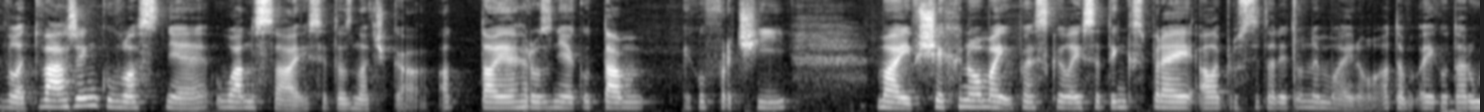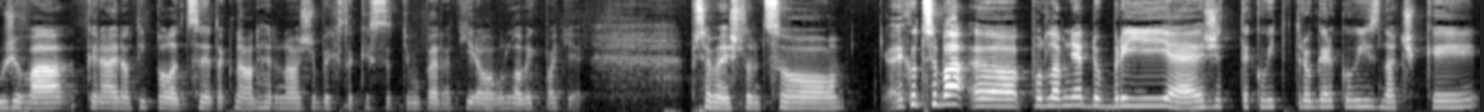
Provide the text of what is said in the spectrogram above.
ty vole, tvářenku vlastně, One Size je ta značka a ta je hrozně jako tam jako frčí, mají všechno, mají úplně skvělý setting spray, ale prostě tady to nemají, no. A ta, jako ta růžová, která je na té palece, je tak nádherná, že bych taky se tím úplně natírala od hlavy k patě. Přemýšlím, co... Jako třeba uh, podle mě dobrý je, že takový ty drogerkový značky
